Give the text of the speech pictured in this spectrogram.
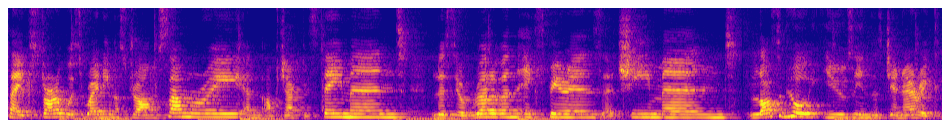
like start with writing a strong summary and objective statement, list your relevant experience, achievement. Lots of people using this generic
